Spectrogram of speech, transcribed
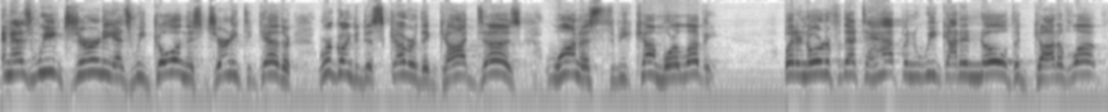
And as we journey, as we go on this journey together, we're going to discover that God does want us to become more loving. But in order for that to happen, we got to know the God of love.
